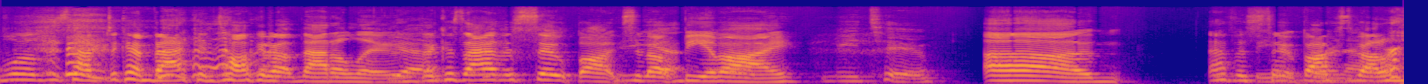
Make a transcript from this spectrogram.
we'll just have to come back and talk about that alone Yeah. because I have a soapbox about Yeah. BMI. Me too. Um, I have a soapbox about.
